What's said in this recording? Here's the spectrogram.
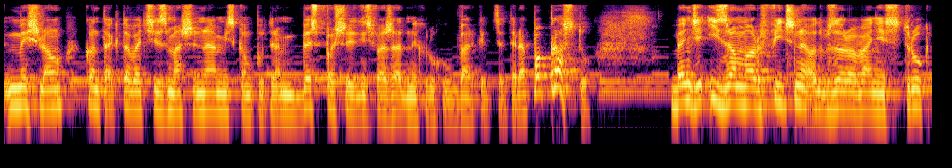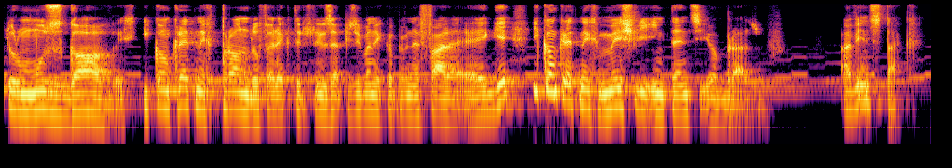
myślą kontaktować się z maszynami, z komputerami, bez pośrednictwa żadnych ruchów bark, etc. Po prostu będzie izomorficzne odwzorowanie struktur mózgowych i konkretnych prądów elektrycznych zapisywanych jako pewne fale EEG i konkretnych myśli, intencji i obrazów. A więc tak.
